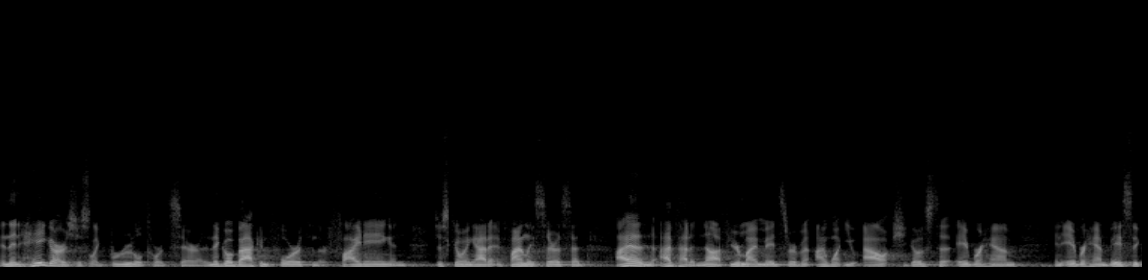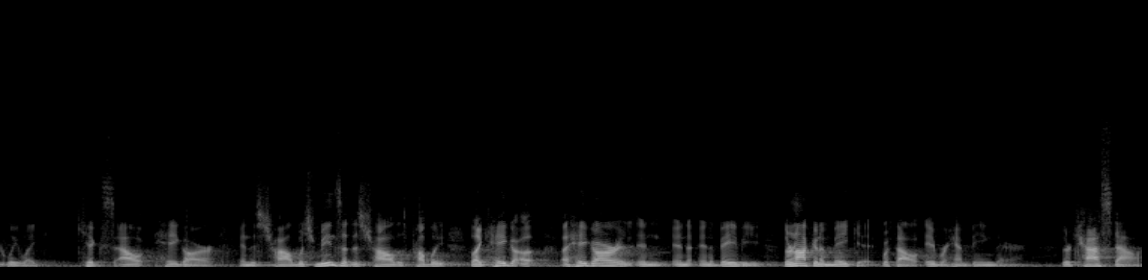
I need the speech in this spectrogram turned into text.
And then Hagar is just like brutal towards Sarah. And they go back and forth and they're fighting and just going at it. And finally, Sarah said, I had, I've had enough. You're my maidservant. I want you out. She goes to Abraham, and Abraham basically like kicks out Hagar and this child, which means that this child is probably like Hagar, a Hagar and, and, and a baby. They're not going to make it without Abraham being there. They're cast out.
